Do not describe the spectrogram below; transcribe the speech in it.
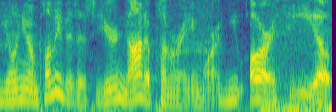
"You own your own plumbing business. You're not a plumber anymore. You are a CEO."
